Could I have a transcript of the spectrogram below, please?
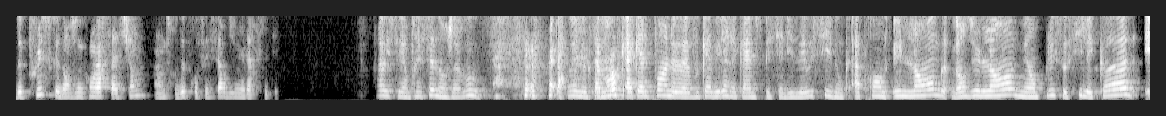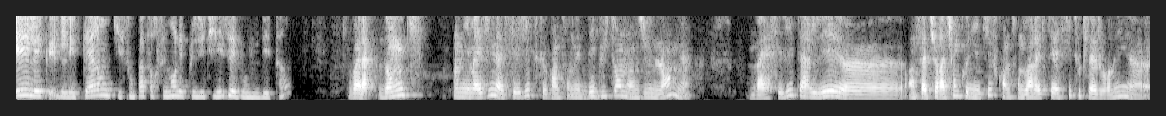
de plus que dans une conversation entre deux professeurs d'université. Ah oui, c'est impressionnant, j'avoue. donc ça montre à quel point le vocabulaire est quand même spécialisé aussi. Donc apprendre une langue dans une langue, mais en plus aussi les codes et les, termes qui ne sont pas forcément les plus utilisés, vous nous dites. Hein voilà, donc on imagine assez vite que quand on est débutant dans une langue, on va assez vite arriver euh, en saturation cognitive quand on doit rester assis toute la journée. Euh, euh,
